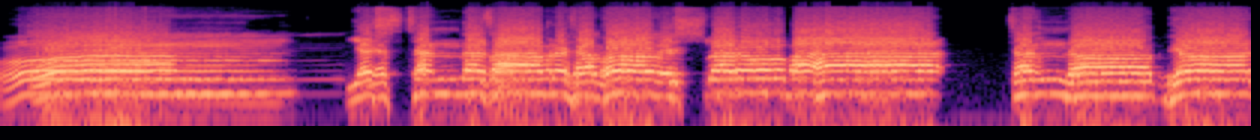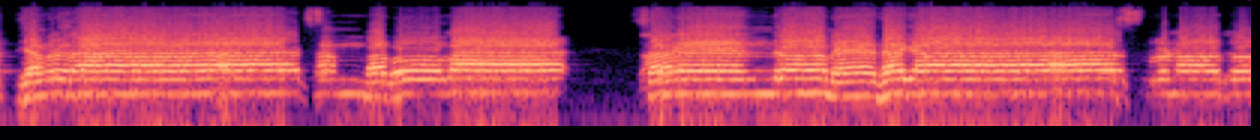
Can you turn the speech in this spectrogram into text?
ॐ यश्छन्दसा वृषभो विश्वरूपः छन्दोभ्योऽध्यमृता सम्बभूव समेन्द्रो मेधया स्पृणोतु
